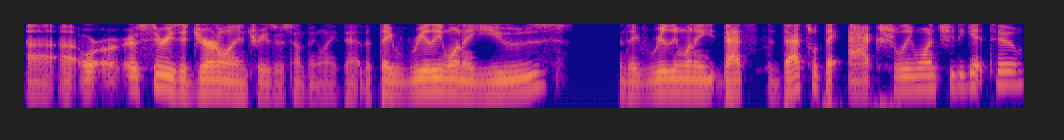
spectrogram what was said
uh, uh, or, or, a series of journal entries or something like that that they really want to use. And they really want to. That's that's what they actually want you to get to.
